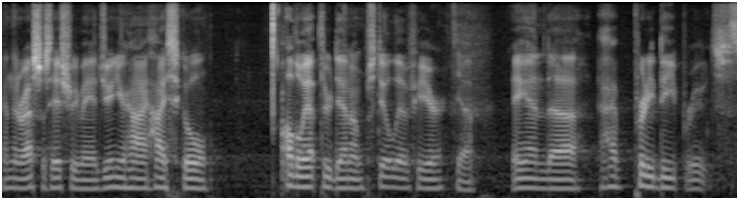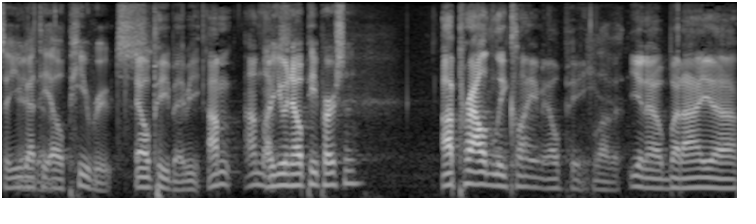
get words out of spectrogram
And the rest was history, man. Junior high, high school, all the way up through Denham. Still live here, Yeah. and uh, have pretty deep roots. So you got the LP roots. LP baby. I'm. I'm. Like, Are you an LP person? I proudly claim LP. Love it. You know, but I. Uh,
